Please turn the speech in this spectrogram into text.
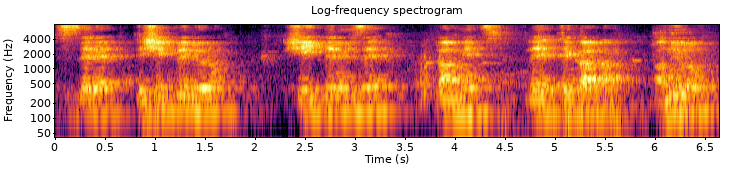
sizlere teşekkür ediyorum. Şehitlerimizi rahmetle tekrardan anıyorum.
